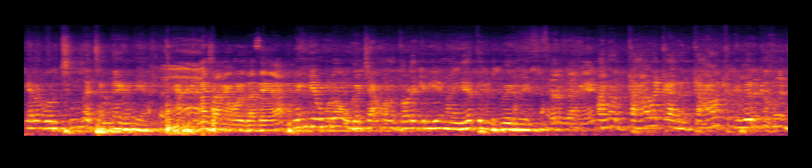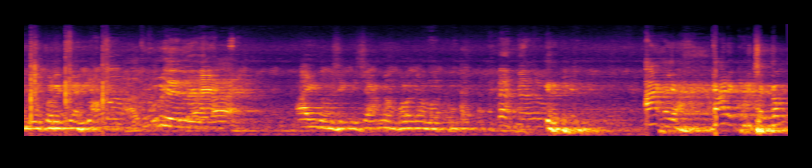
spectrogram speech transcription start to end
எனக்கு ஒரு சின்ன சந்தேகம் என்ன சாமி உங்களுக்கு சந்தேகம்? நீங்க கூட உங்க சாமனை தொடக்கிறீங்க நான் ஏத்துக்கிட்டு போயிருவேன். ஆனா தாளக்காரு தாளத்துக்கு வெறுக்கிறது இப்படி தொடக்கிறாங்க ஆயுதம் செஞ்சு சாமம் புழங்காம இருக்கும். ஆகையா காரைக்குடி சங்கம்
